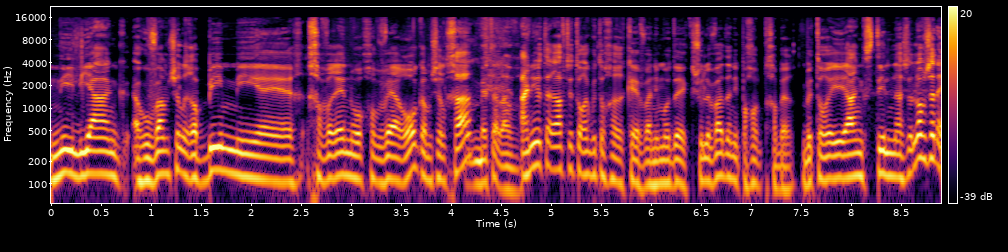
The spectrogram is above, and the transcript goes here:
ניל יאנג אהובם של רבים מחברינו חובבי הרוק גם שלך. מת עליו. אני יותר אהבתי אותו רק בתוך הרכב אני מודה כשהוא לבד אני פחות מתחבר בתור יאנג סטיל נאש לא משנה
